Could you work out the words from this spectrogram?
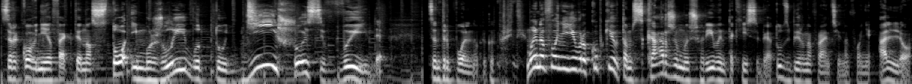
церковні ефекти на 100, і можливо тоді щось вийде. Центрполь, наприклад, прийти. Ми на фоні Єврокубків там скаржимо, що рівень такий собі, а тут збірна Франції на фоні. Альо.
